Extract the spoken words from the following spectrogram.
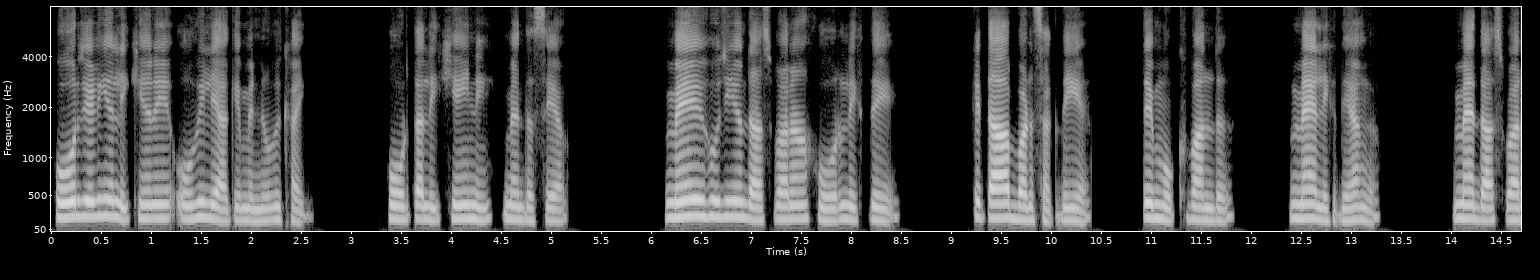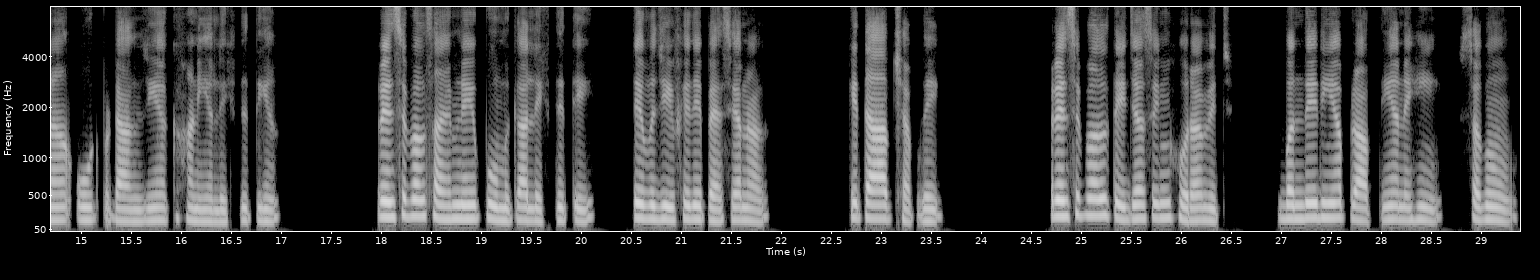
ਹੋਰ ਜਿਹੜੀਆਂ ਲਿਖੀਆਂ ਨੇ, ਉਹ ਵੀ ਲਿਆ ਕੇ ਮੈਨੂੰ ਵਿਖਾਈ। ਹੋਰ ਤਾਂ ਲਿਖੀਆਂ ਹੀ ਨਹੀਂ, ਮੈਂ ਦੱਸਿਆ। ਮੈਂ ਇਹੋ ਜੀਆਂ 10-12 ਹੋਰ ਲਿਖਦੇ ਕਿਤਾਬ ਬਣ ਸਕਦੀ ਹੈ ਤੇ ਮੁੱਖ ਬੰਦ ਮੈਂ ਲਿਖ ਦਿਆਂਗਾ। ਮੈਂ 10-12 ਊਟ ਪਟਾਂਗ ਜੀਆਂ ਕਹਾਣੀਆਂ ਲਿਖ ਦਿੱਤੀਆਂ। ਪ੍ਰਿੰਸੀਪਲ ਸਾਹਿਬ ਨੇ ਭੂਮਿਕਾ ਲਿਖ ਦਿੱਤੀ ਤੇ ਵਜ਼ੀਫੇ ਦੇ ਪੈਸਿਆਂ ਨਾਲ ਕਿਤਾਬ ਛਪ ਗਈ। ਪ੍ਰਿੰਸੀਪਲ ਤੇਜਾ ਸਿੰਘ ਹੋਰਾਂ ਵਿੱਚ ਬੰਦੇ ਦੀਆਂ ਪ੍ਰਾਪਤੀਆਂ ਨਹੀਂ, ਸਗੋਂ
